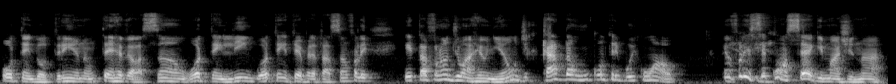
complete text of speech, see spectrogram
outro tem doutrina, um tem revelação, outro tem língua, outro tem interpretação. Eu falei, ele está falando de uma reunião de cada um contribui com algo. Eu falei, você consegue imaginar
